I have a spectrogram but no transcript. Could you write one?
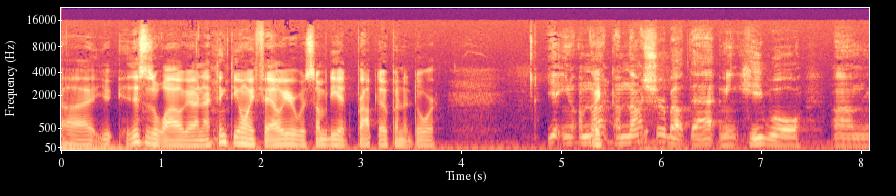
uh, you, this is a while ago, and I think the only failure was somebody had propped open a door. Yeah, you know, I'm not. I'm not sure about that. I mean, he will um,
